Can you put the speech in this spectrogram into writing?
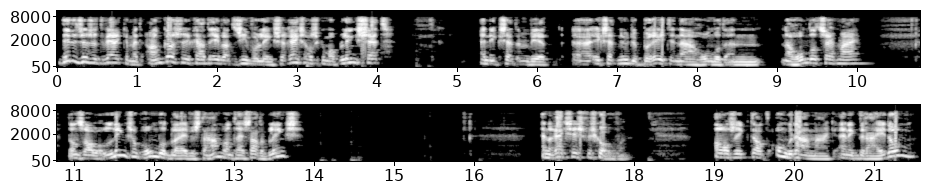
dit is dus het werken met ankers. Ik ga het even laten zien voor links en rechts. Als ik hem op links zet, en ik zet hem weer, uh, ik zet nu de breedte naar 100 en naar 100 zeg maar. Dan zal links op 100 blijven staan, want hij staat op links. En rechts is verschoven. Als ik dat ongedaan maak en ik draai het om.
